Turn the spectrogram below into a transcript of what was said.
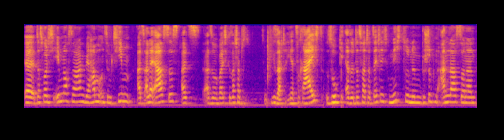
äh, das wollte ich eben noch sagen. Wir haben uns im Team als allererstes, als, also weil ich gesagt habe, wie gesagt, jetzt reicht's, so, also das war tatsächlich nicht zu einem bestimmten Anlass, sondern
